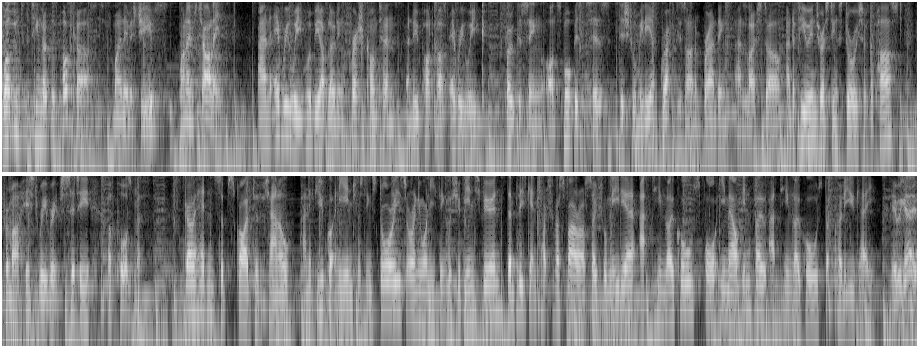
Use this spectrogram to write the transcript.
Welcome to the Team Locals podcast. My name is Jeeves, My name's Charlie. and every week we'll be uploading fresh content, a new podcast every week, focusing on small businesses, digital media, graphic design and branding, and lifestyle, and a few interesting stories of the past from our history rich city of Portsmouth. Go ahead and subscribe to the channel. And if you've got any interesting stories or anyone you think we should be interviewing, then please get in touch with us via our social media at Team Locals or email info at teamlocals.co.uk. Here we go.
